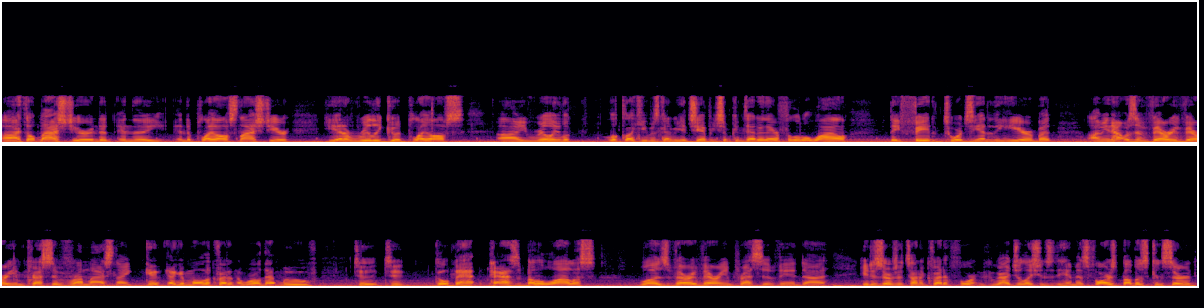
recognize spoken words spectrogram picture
Uh, I thought last year in the in the in the playoffs last year, he had a really good playoffs. Uh, he really looked looked like he was going to be a championship contender there for a little while. They faded towards the end of the year, but I mean that was a very very impressive run last night. I give him all the credit in the world. That move to to go back past Bubba Wallace was very, very impressive, and uh, he deserves a ton of credit for it. And congratulations to him. As far as Bubba's concerned,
